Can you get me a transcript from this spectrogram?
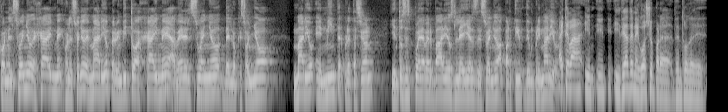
con el sueño de Jaime, con el sueño de Mario, pero invito a Jaime a ver el sueño de lo que soñó Mario en mi interpretación y entonces puede haber varios layers de sueño a partir de un primario. Ahí te va, idea de negocio para dentro de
